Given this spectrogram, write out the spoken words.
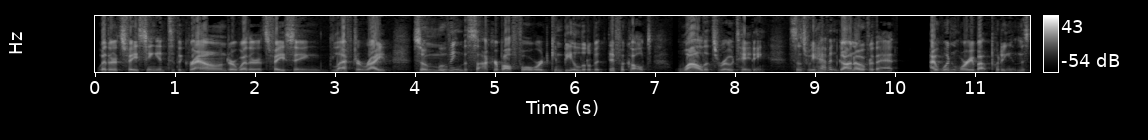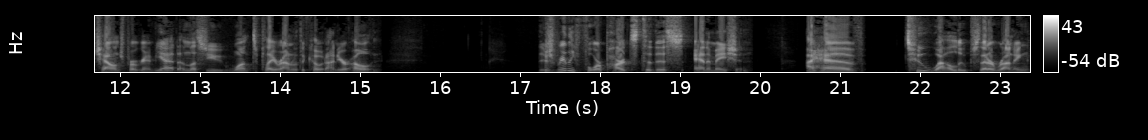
whether it's facing into the ground or whether it's facing left or right. So moving the soccer ball forward can be a little bit difficult while it's rotating. Since we haven't gone over that, I wouldn't worry about putting it in this challenge program yet unless you want to play around with the code on your own. There's really four parts to this animation. I have two while loops that are running,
